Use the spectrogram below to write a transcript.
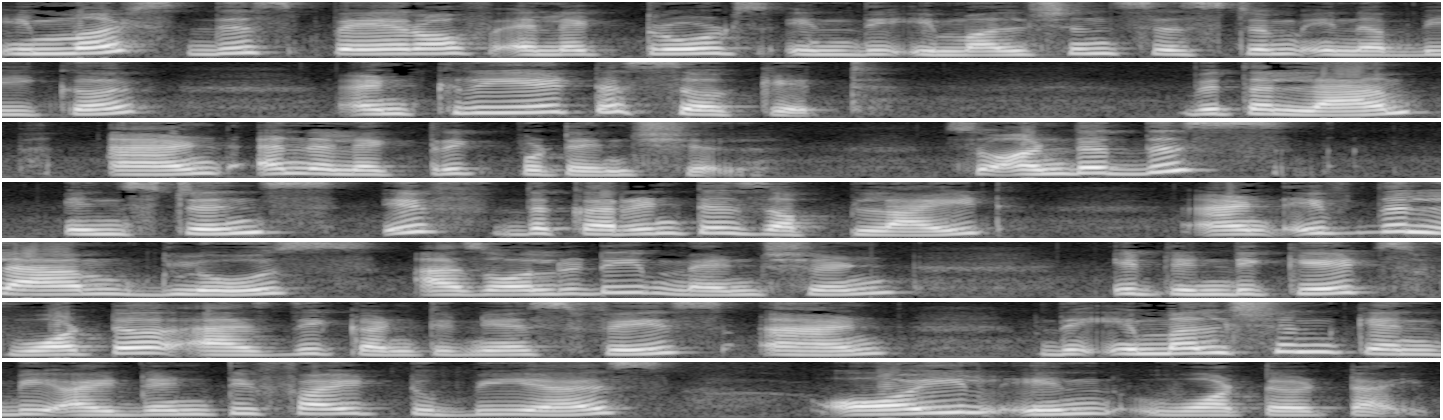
Immerse this pair of electrodes in the emulsion system in a beaker and create a circuit with a lamp and an electric potential. So, under this instance, if the current is applied and if the lamp glows as already mentioned, it indicates water as the continuous phase and the emulsion can be identified to be as oil in water type.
